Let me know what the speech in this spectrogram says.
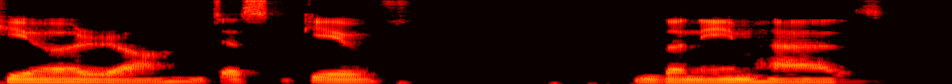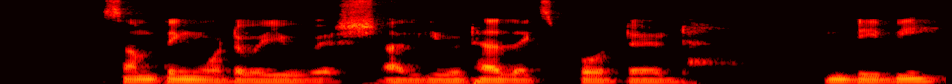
Here uh, just give the name has something whatever you wish. I'll give it as exported db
